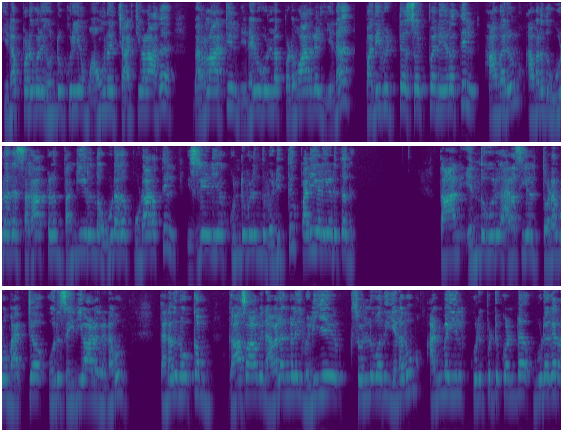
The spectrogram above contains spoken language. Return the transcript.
இனப்படுகொலை ஒன்றுக்குரிய மௌன சாட்சிகளாக வரலாற்றில் நினைவு கொள்ளப்படுவார்கள் என பதிவிட்ட சொற்ப நேரத்தில் அவரும் அவரது ஊடக சகாக்களும் தங்கியிருந்த ஊடக கூடாரத்தில் இஸ்ரேலிய குண்டு விழுந்து வெடித்து பலிகளை எடுத்தது. தான் எந்த ஒரு அரசியல் தொடர்பும் அற்ற ஒரு செய்தியாளர் எனவும் தனது நோக்கம் காசாவின் அவலங்களை வெளியே சொல்லுவது எனவும் அண்மையில் குறிப்பிட்டு கொண்ட ஊடகர்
